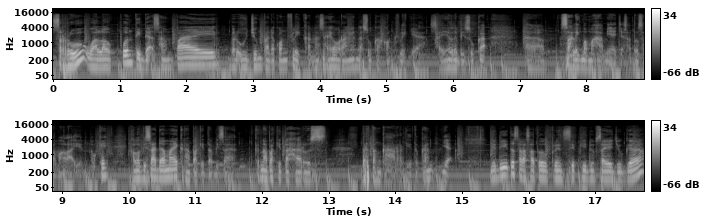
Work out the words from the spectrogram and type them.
seru walaupun tidak sampai berujung pada konflik karena saya orangnya nggak suka konflik ya saya lebih suka uh, saling memahami aja satu sama lain oke okay? kalau bisa damai kenapa kita bisa kenapa kita harus bertengkar gitu kan. Ya. Jadi itu salah satu prinsip hidup saya juga.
